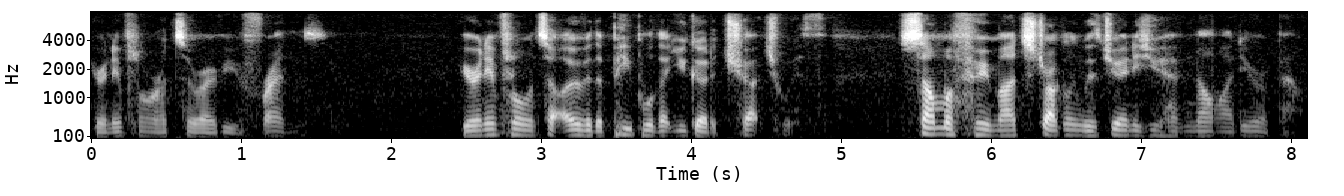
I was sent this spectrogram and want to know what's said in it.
You're an influencer over your friends. You're an influencer over the people that you go to church with, some of whom are struggling with journeys you have no idea about.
